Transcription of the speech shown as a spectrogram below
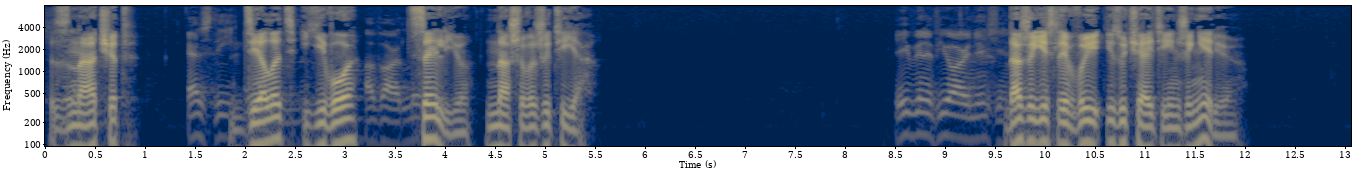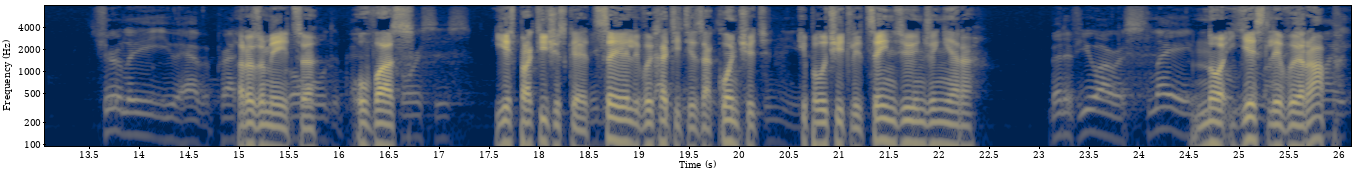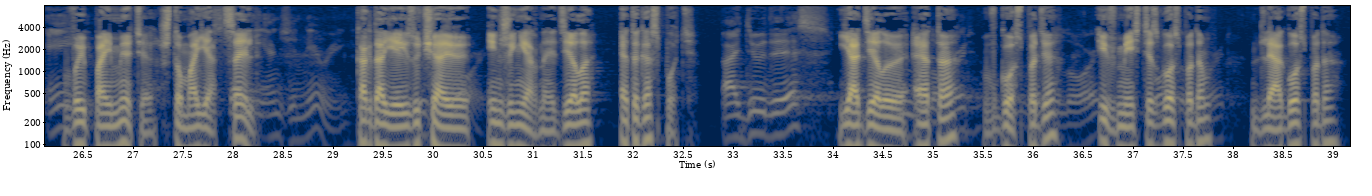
значит делать Его целью нашего жития. Даже если вы изучаете инженерию, разумеется, у вас есть практическая цель, вы хотите закончить и получить лицензию инженера. Но если вы раб, вы поймете, что моя цель, когда я изучаю инженерное дело, это Господь. Я делаю это в Господе и вместе с Господом, для Господа.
